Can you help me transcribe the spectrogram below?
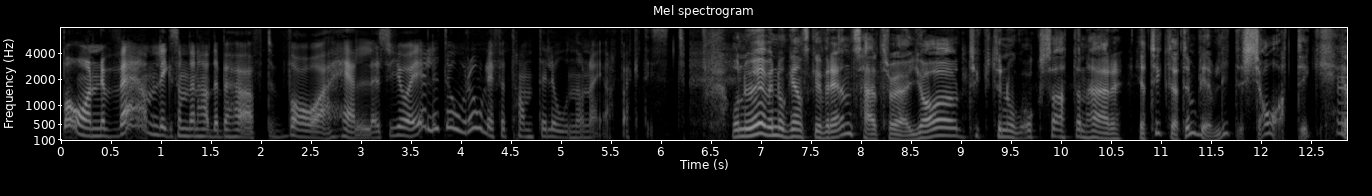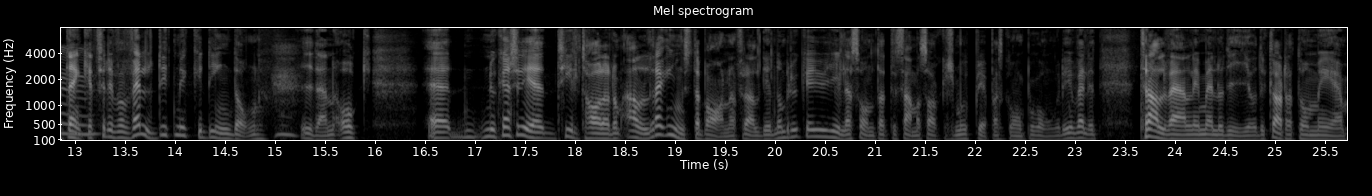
barnvänlig som den hade behövt vara heller. Så jag är lite orolig för tantelonorna ja, faktiskt. Och nu är vi nog ganska överens här tror jag. Jag tyckte nog också att den här, jag tyckte att den blev lite tjatig helt enkelt för det var väldigt mycket ding dong i den. Och eh, nu kanske det tilltalar de allra yngsta barnen för all del. De brukar ju gilla sånt att det är samma saker som upprepas gång på gång. Och det är en väldigt trallvänlig melodi och det är klart att de är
